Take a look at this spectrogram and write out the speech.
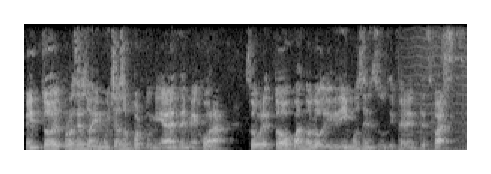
En todo el proceso hay muchas oportunidades de mejora, sobre todo cuando lo dividimos en sus diferentes fases.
